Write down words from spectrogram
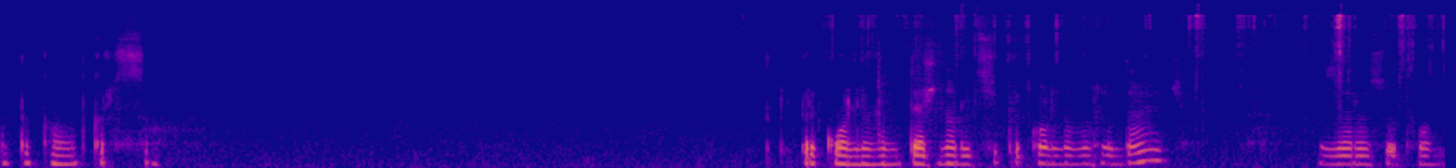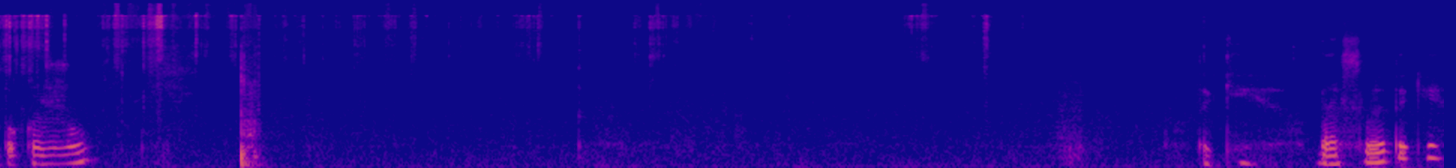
Отака от краса. Прикольні, вони теж на руці прикольно виглядають. Зараз от вам покажу. Такі браслетики.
